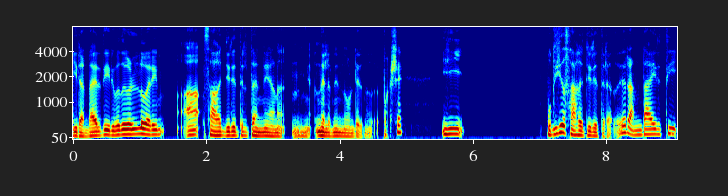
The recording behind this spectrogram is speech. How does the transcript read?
ഈ രണ്ടായിരത്തി ഇരുപതുകളിൽ വരെയും ആ സാഹചര്യത്തിൽ തന്നെയാണ് നിലനിന്നുകൊണ്ടിരുന്നത്. പക്ഷേ ഈ പുതിയ സാഹചര്യത്തിൽ അതായത് രണ്ടായിരത്തി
